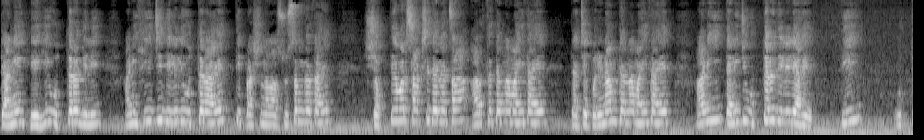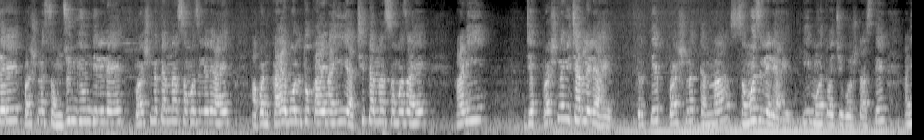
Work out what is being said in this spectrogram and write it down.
त्याने हेही उत्तरं दिली आणि ही जी दिलेली उत्तरं आहेत ती प्रश्नाला सुसंगत आहेत. शक्तीवर साक्ष देण्याचा अर्थ त्यांना माहीत आहे त्याचे परिणाम त्यांना माहीत आहेत आणि त्यांनी जी उत्तरं दिलेली आहेत ती उत्तरे प्रश्न समजून घेऊन दिलेले आहेत प्रश्न त्यांना समजलेले आहेत आपण काय बोलतो काय नाही याची त्यांना समज आहे. आणि जे प्रश्न विचारलेले आहेत तर ते प्रश्न त्यांना समजलेले आहेत ही महत्त्वाची गोष्ट असते. आणि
